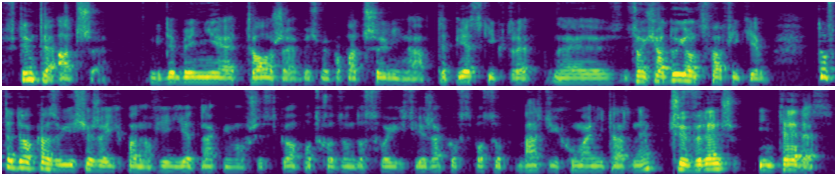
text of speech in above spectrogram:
w tym teatrze Gdyby nie to, że byśmy popatrzyli na te pieski, które e, sąsiadują z Fafikiem, to wtedy okazuje się, że ich panowie jednak mimo wszystko podchodzą do swoich zwierzaków w sposób bardziej humanitarny, czy wręcz interes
